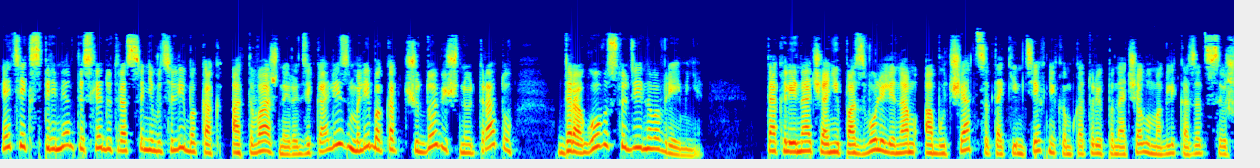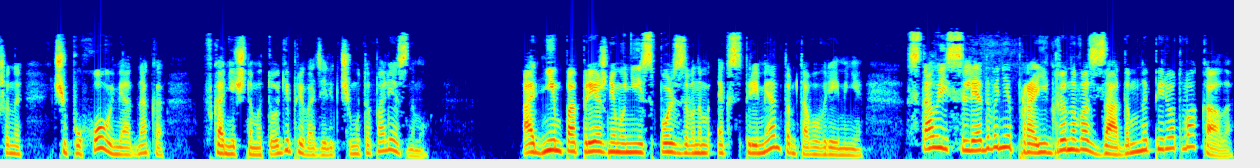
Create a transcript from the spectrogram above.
Эти эксперименты следует расценивать либо как отважный радикализм, либо как чудовищную трату дорогого студийного времени. Так или иначе, они позволили нам обучаться таким техникам, которые поначалу могли казаться совершенно чепуховыми, однако в конечном итоге приводили к чему-то полезному. Одним по-прежнему неиспользованным экспериментом того времени стало исследование проигранного задом наперед вокала.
